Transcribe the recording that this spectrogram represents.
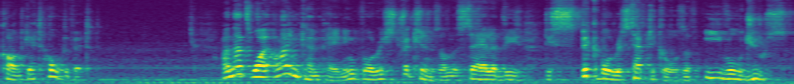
can't get hold of it. And that's why I'm campaigning for restrictions on the sale of these despicable receptacles of evil juice.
